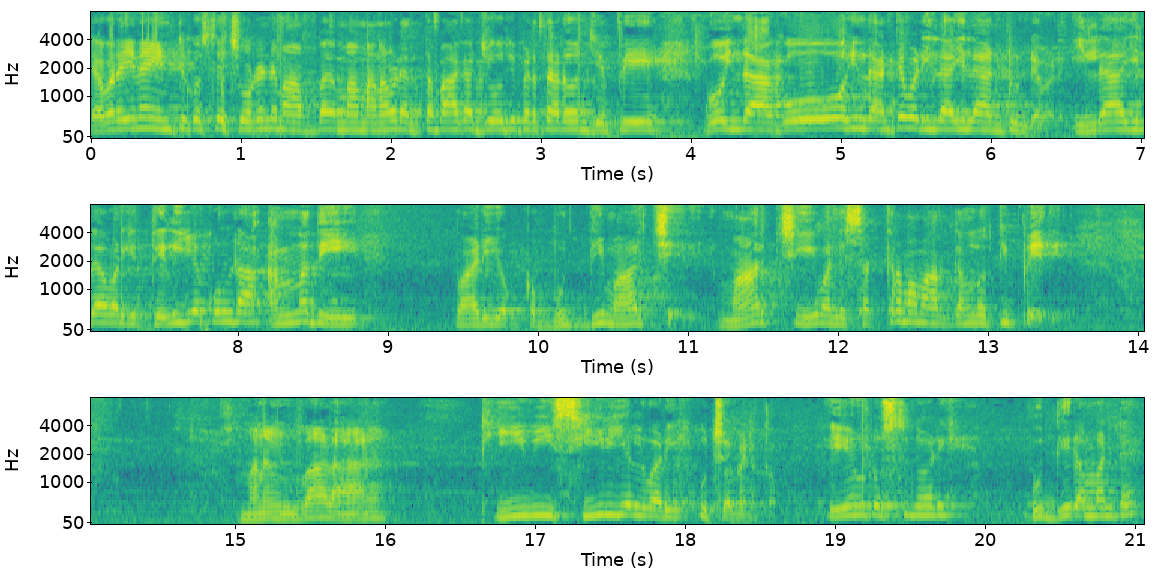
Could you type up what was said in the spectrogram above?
ఎవరైనా ఇంటికి వస్తే చూడండి మా అబ్బాయి మా మనవాడు ఎంత బాగా జోజు పెడతాడో అని చెప్పి గోయిందా గోహిందా అంటే వాడు ఇలా ఇలా అంటుండేవాడు. ఇలా ఇలా వాడికి తెలియకుండా అన్నది వాడి యొక్క బుద్ధి మార్చేది మార్చి వాడిని సక్రమ మార్గంలో తిప్పేది. మనం ఇవాళ టీవీ సీరియల్ వాడికి కూర్చోబెడతాం. ఏమిటి వస్తుంది వాడికి? బుద్ధి రమ్మంటే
